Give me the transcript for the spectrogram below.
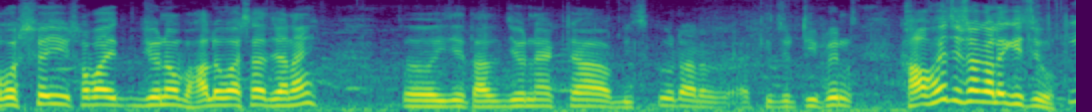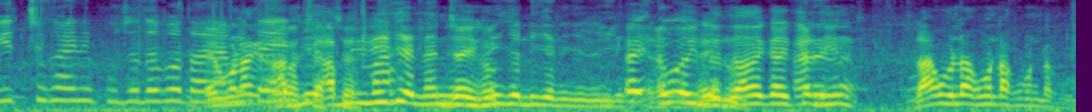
অবশ্যই সবাই জন্য ভালোবাসা জানাই তো এই যে তাদের জন্য একটা বিস্কুট আর কিছু টিফিন খাওয়া হয়েছে সকালে কিছু? কিচ্ছু খাইনি পুজো দেবো তাই আচ্ছা, আপনি আচ্ছা। নিজে নিজে নিজে নিজে ওই দাদাকে রাখুন রাখুন রাখুন রাখুন।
